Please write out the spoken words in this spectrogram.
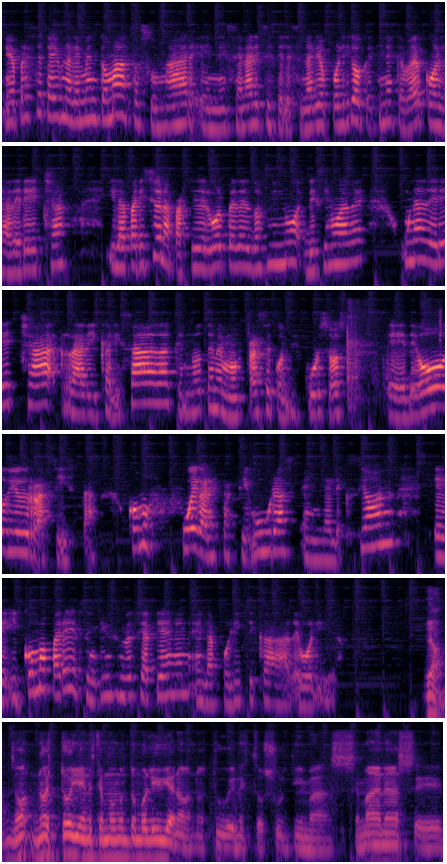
Y me parece que hay un elemento más a sumar en ese análisis del escenario político que tiene que ver con la derecha y la aparición a partir del golpe del 2019, una derecha radicalizada que no teme mostrarse con discursos eh, de odio y racista. ¿Cómo juegan estas figuras en la elección eh, y cómo aparecen, qué incidencia tienen en la política de Bolivia? Ya, no, no estoy en este momento en Bolivia, no, no estuve en estas últimas semanas. Eh,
